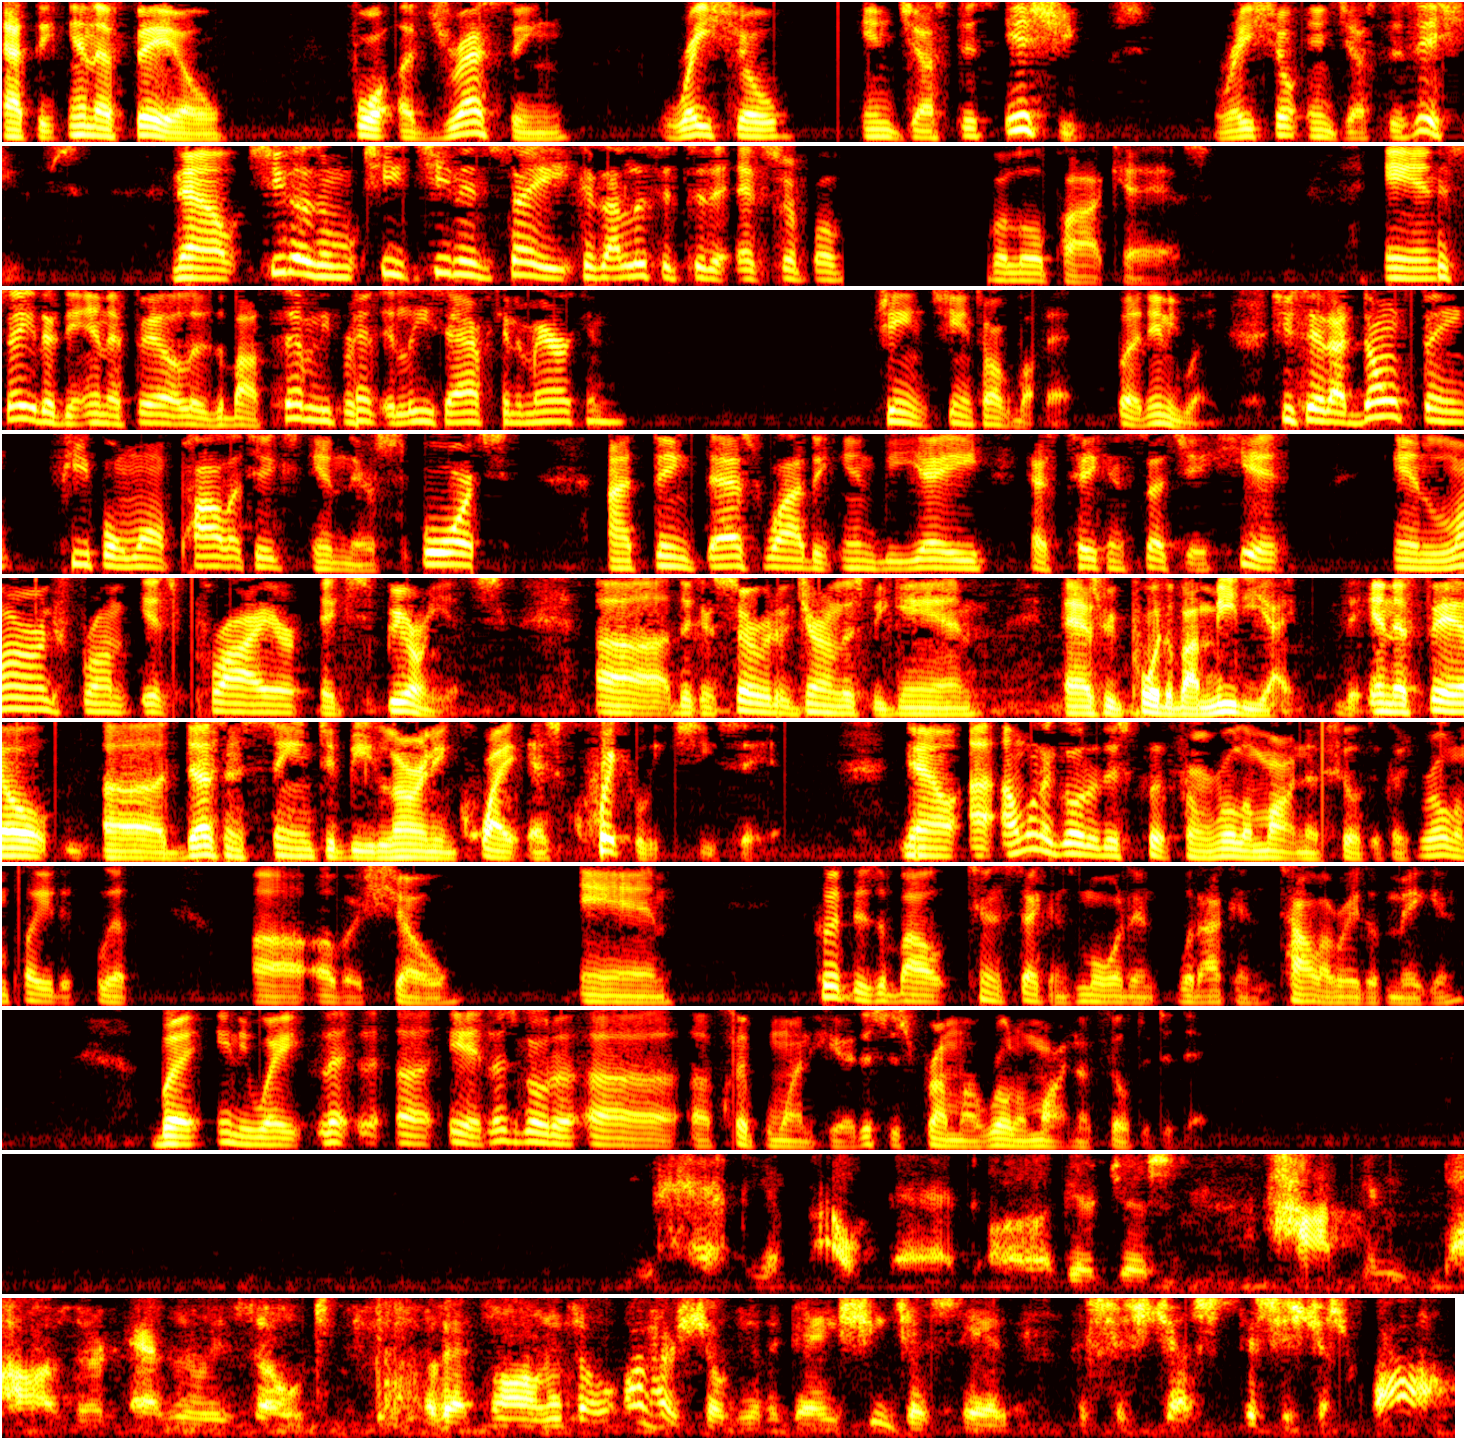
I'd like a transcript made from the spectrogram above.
at the NFL for addressing racial injustice issues. Racial injustice issues. Now, she doesn't she she didn't say because I listened to the excerpt of a little podcast and say that the NFL is about 70% at least African American. She ain't, she ain't talk about that. But anyway, she said, I don't think people want politics in their sports. I think that's why the NBA has taken such a hit and learned from its prior experience. Uh, the conservative journalist began, as reported by Mediaite. The NFL uh, doesn't seem to be learning quite as quickly, she said. Now, I, I want to go to this clip from Roland Martin Unfiltered because Roland played a clip uh, of a show, and clip is about 10 seconds more than what I can tolerate of Megyn. But anyway, let, uh, Ed, let's go to uh, uh, clip one here. This is from Roland Martin Unfiltered today. Happy about that. Uh, they're just hot and bothered as a result of that song. And so on her show the other day, she just said, "This is just this is just wrong."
